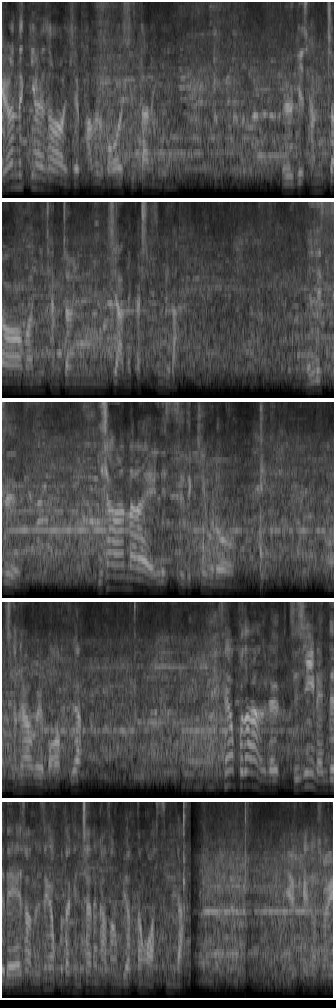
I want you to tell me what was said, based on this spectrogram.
이런 느낌에서 이제 밥을 먹을 수 있다는 게 여기 장점 아닌 장점이지 않을까 싶습니다 앨리스 이상한 나라의 앨리스 느낌으로 어, 저녁을 먹었고요 어, 생각보다 디즈니랜드 내에서는 생각보다 괜찮은 가성비였던 것 같습니다 이렇게 해서 저희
